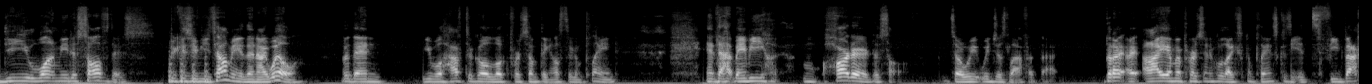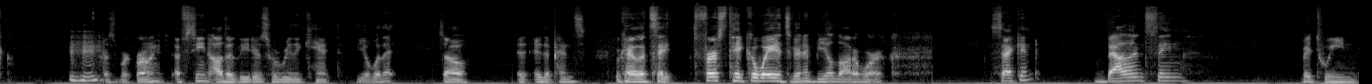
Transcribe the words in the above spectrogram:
"Do you want me to solve this?" Because if you tell me, then I will. But then you will have to go look for something else to complain. and that may be harder to solve. So we, we just laugh at that. But I, I, I am a person who likes complaints because it's feedback mm-hmm. because we're growing. I've seen other leaders who really can't deal with it. So it, it depends. Okay, let's say first takeaway it's going to be a lot of work. Second, balancing between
